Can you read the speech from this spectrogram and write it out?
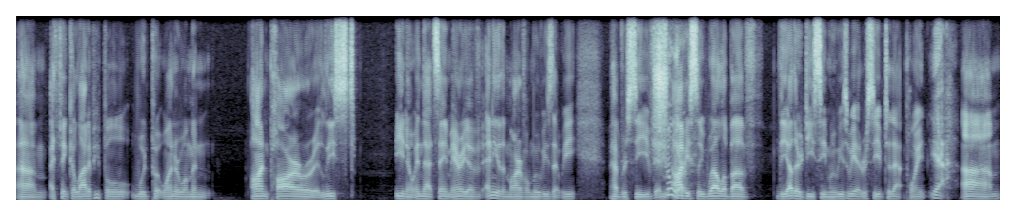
um, I think a lot of people would put Wonder Woman on par or at least, you know, in that same area of any of the Marvel movies that we have received, and Sure. obviously well above the other DC movies we had received to that point. Yeah. Um,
